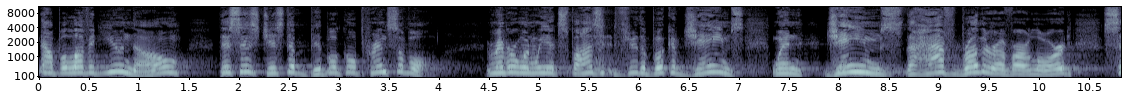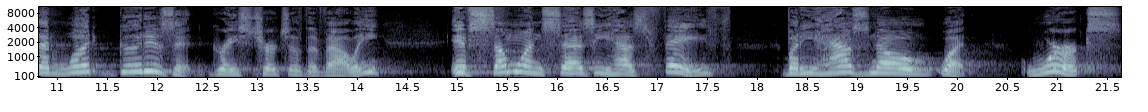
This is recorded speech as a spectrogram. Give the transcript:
Now, beloved, you know this is just a biblical principle. Remember when we exposited through the book of James, when James, the half brother of our Lord, said, What good is it, Grace Church of the Valley, if someone says he has faith, but he has no what? Works,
